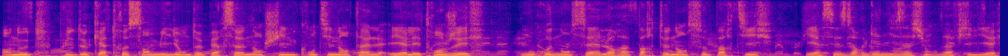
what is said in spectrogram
En août, plus de 400 millions de personnes en Chine continentale et à l'étranger ont renoncé à leur appartenance au parti et à ses organisations affiliées.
